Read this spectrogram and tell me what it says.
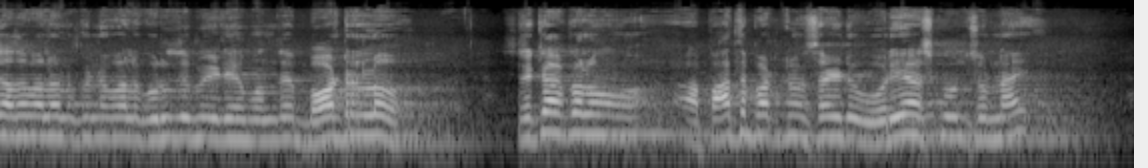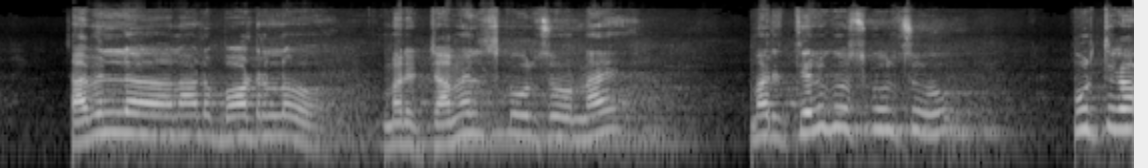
చదవాలనుకునే వాళ్ళకి ఉర్దూ మీడియం ఉంది. బార్డర్లో శ్రీకాకుళం ఆ పాతపట్నం సైడు ఒరియా స్కూల్స్ ఉన్నాయి. తమిళనాడు బార్డర్లో మరి తమిళ్ స్కూల్స్ ఉన్నాయి. మరి తెలుగు స్కూల్స్ పూర్తిగా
